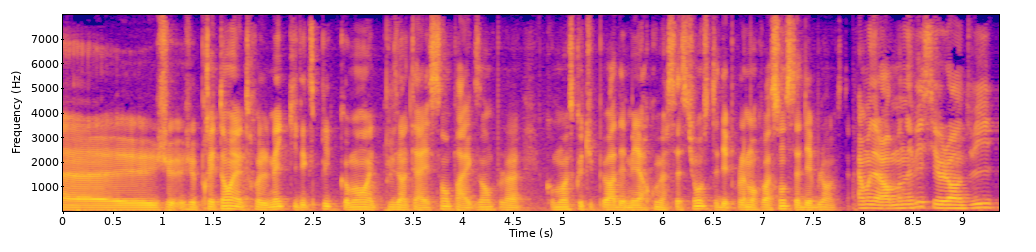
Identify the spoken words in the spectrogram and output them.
Euh, je, je prétends être le mec qui t'explique comment être plus intéressant, par exemple, euh, comment est-ce que tu peux avoir des meilleures conversations, si t'as des problèmes en conversation, si t'as des blancs, etc. Alors, mon avis, si aujourd'hui,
